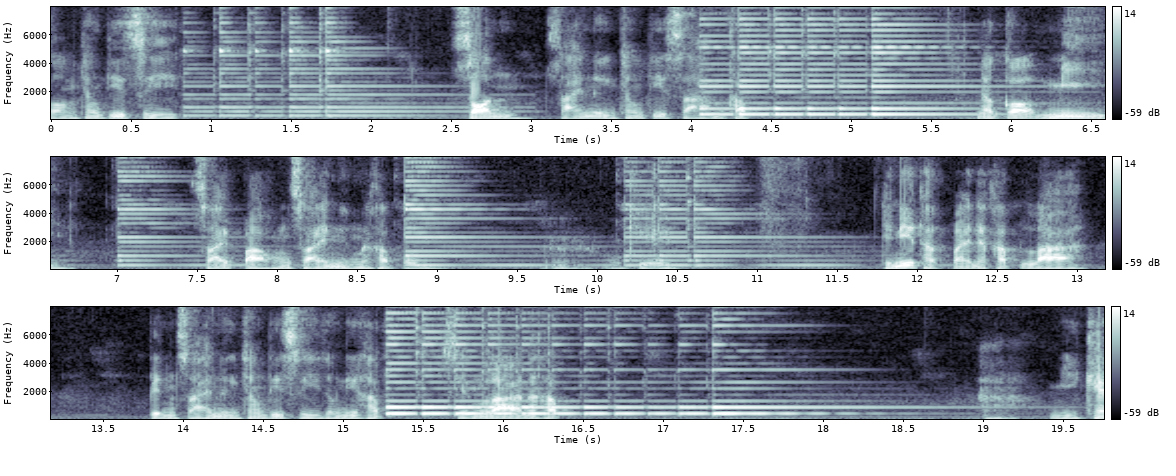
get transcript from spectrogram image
2 ช่องที่ 4 ซอนสาย 1 ช่องที่ 3 ครับ แล้วก็มีสายเปล่าของสาย 1 นะครับผมอโอเค ทีนี้ถัดไปนะครับลาเป็นสายหนึ่งช่องที่ 4 ตรงนี้ครับ เสียงลานะครับมีแค่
